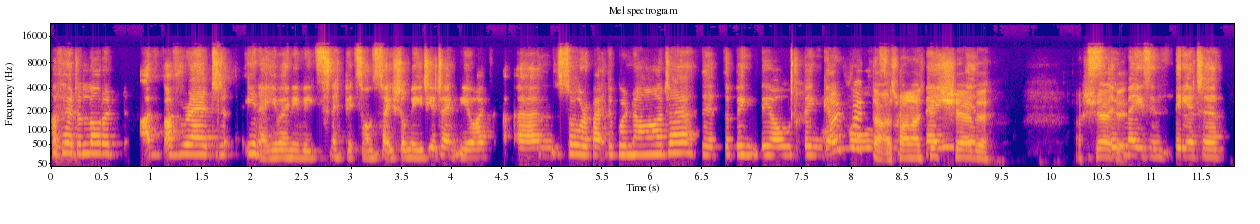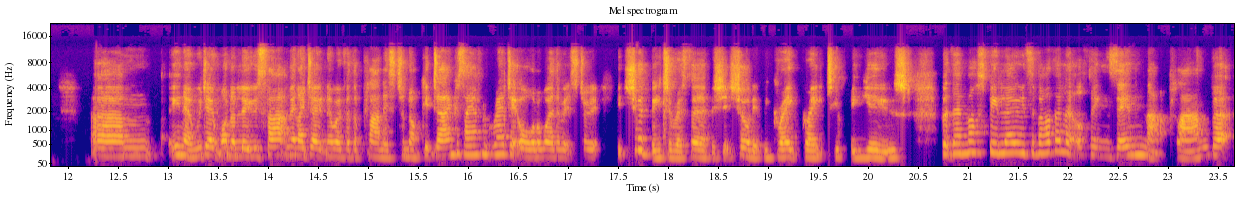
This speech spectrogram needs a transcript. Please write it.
I've heard a lot of, I've, I've, read, you know, you only read snippets on social media, don't you? I um, saw about the Granada, the the, bing, the old bingo. I read that as well. I did share the, I shared amazing theatre um, you know, we don't want to lose that. I mean, I don't know whether the plan is to knock it down because I haven't read it all, or whether it's to it should be to refurbish it. Surely it'd be great, great to be used. But there must be loads of other little things in that plan. But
